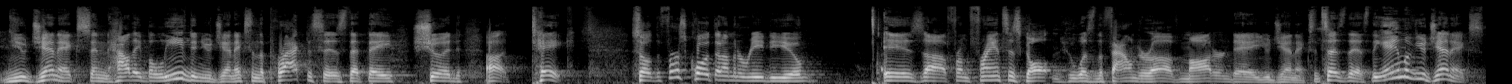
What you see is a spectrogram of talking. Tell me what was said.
eugenics and how they believed in eugenics and the practices that they should uh, take. So the first quote that I'm going to read to you is uh, from Francis Galton, who was the founder of modern day eugenics. It says this The aim of eugenics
